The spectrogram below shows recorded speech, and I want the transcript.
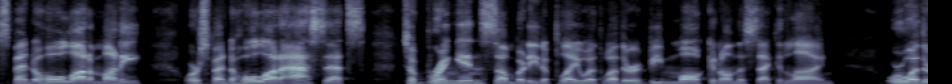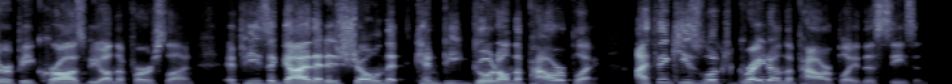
spend a whole lot of money or spend a whole lot of assets to bring in somebody to play with, whether it be Malkin on the second line or whether it be Crosby on the first line. If he's a guy that is shown that can be good on the power play, I think he's looked great on the power play this season.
